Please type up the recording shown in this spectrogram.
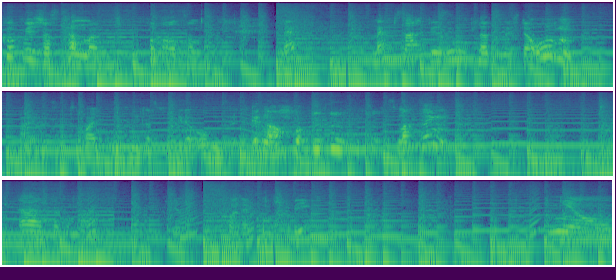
Guck, wie ich das kann, Mann. Ich bin voll awesome. Map, Map sagt, wir sind plötzlich da oben. Weil wir sind so weit unten, dass wir wieder oben sind. Genau. Das macht Sinn. Ja, ich sag mal. Jetzt voll der komische Weg. Miau.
